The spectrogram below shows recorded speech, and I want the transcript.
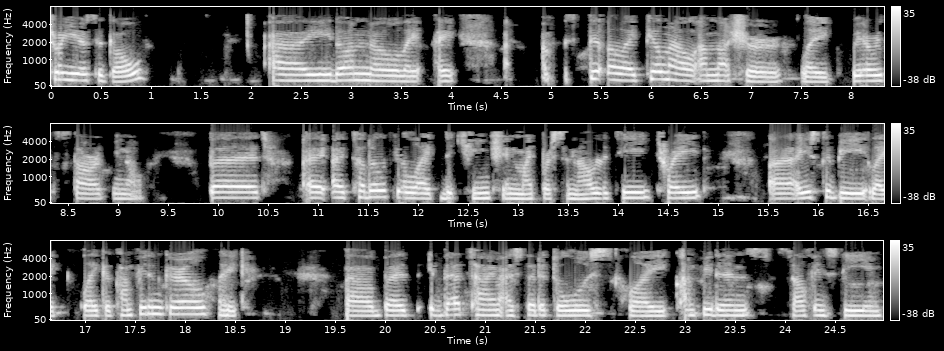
three years ago. I don't know like I I'm still uh, like till now I'm not sure like where it start you know. But I, I totally feel like the change in my personality trait. Uh, I used to be like like a confident girl, like, uh, but at that time I started to lose like confidence, self esteem.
